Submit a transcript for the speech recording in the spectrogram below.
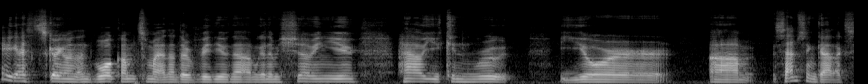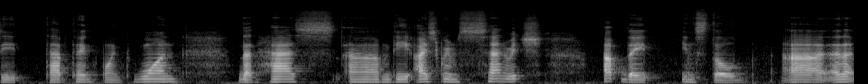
Hey guys, what's going on and welcome to my another video. Now I'm going to be showing you how you can root your um, Samsung Galaxy Tab 10.1 that has um, the ice cream sandwich update installed. Uh, and uh,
